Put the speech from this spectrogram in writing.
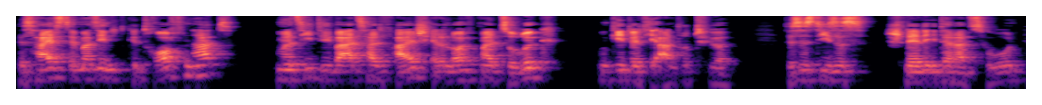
Das heißt, wenn man sie getroffen hat und man sieht, die war jetzt halt falsch, ja, dann läuft mal zurück. und geht durch die andere Tür. Das ist dieses schnelle Iteration.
